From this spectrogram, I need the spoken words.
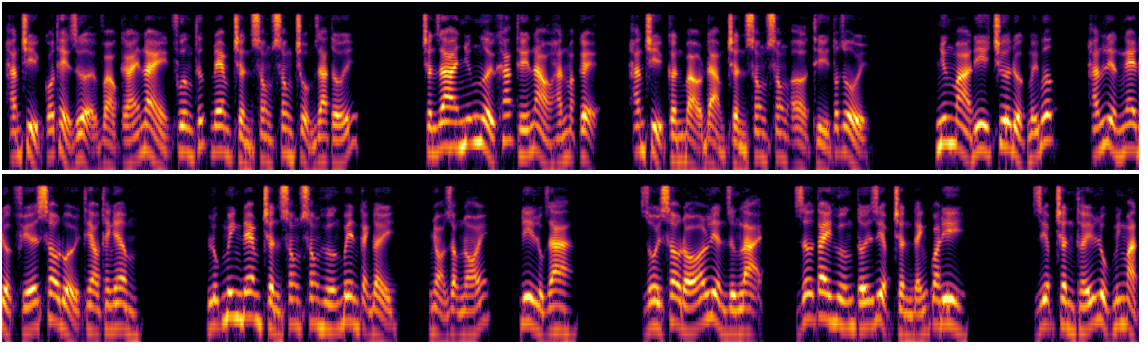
hắn chỉ có thể dựa vào cái này phương thức đem Trần song song trộm ra tới. Trần gia những người khác thế nào hắn mặc kệ, hắn chỉ cần bảo đảm Trần song song ở thì tốt rồi. Nhưng mà đi chưa được mấy bước, hắn liền nghe được phía sau đuổi theo thanh âm. Lục Minh đem Trần song song hướng bên cạnh đẩy, nhỏ giọng nói, đi lục Gia. Rồi sau đó liền dừng lại, giơ tay hướng tới Diệp Trần đánh qua đi. Diệp Trần thấy Lục Minh mặt,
